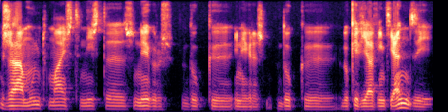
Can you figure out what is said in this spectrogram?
já há muito mais tenistas negros do que, e negras do que, do que havia há 20 anos e,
